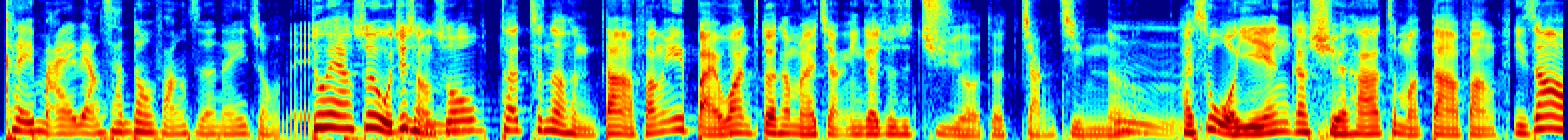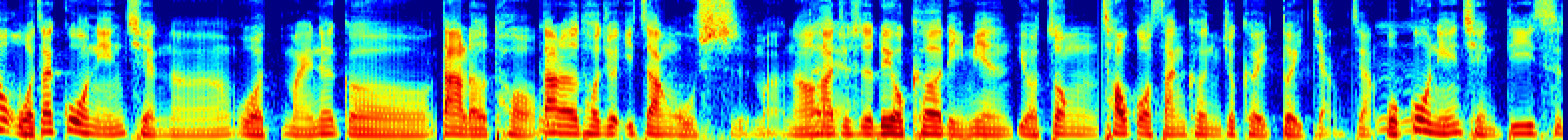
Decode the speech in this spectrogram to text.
可以买两三栋房子的那一种呢。对啊，所以我就想说，嗯他真的很大方，一百万对他们来讲应该就是巨额的奖金了。嗯还是我爷爷应该学他这么大方？你知道我在过年前呢，我买那个大乐透，大乐透就一张五十嘛，然后它就是六颗里面有中超过三颗，你就可以兑奖。这样，嗯我过年前第一次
